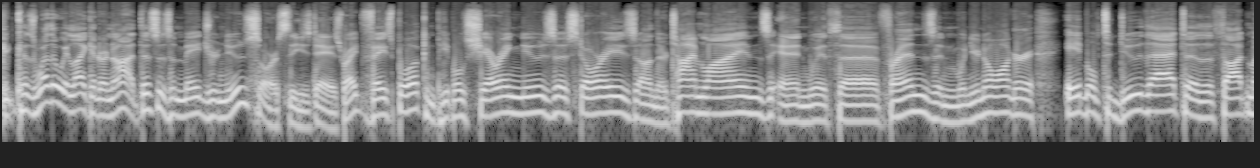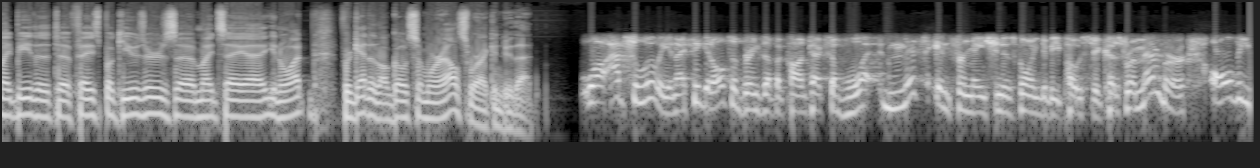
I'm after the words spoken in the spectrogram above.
Because whether we like it or not, this is a major news source these days, right? Facebook and people sharing news uh, stories on their timelines and with uh, friends. And when you're no longer able to do that, uh, the thought might be that uh, Facebook users uh, might say, uh, you know what, forget it, I'll go somewhere else where I can do that. Absolutely. And I think it also brings up a context of what misinformation is going to be posted. Because remember, all the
